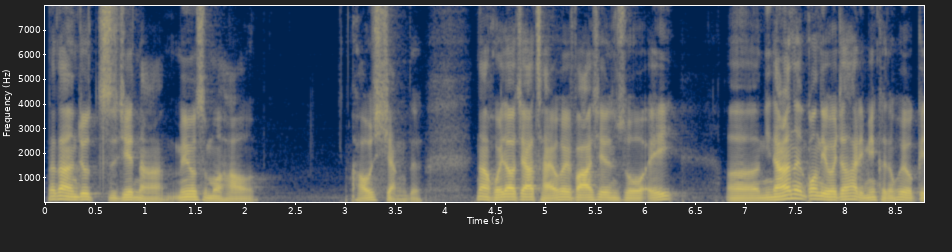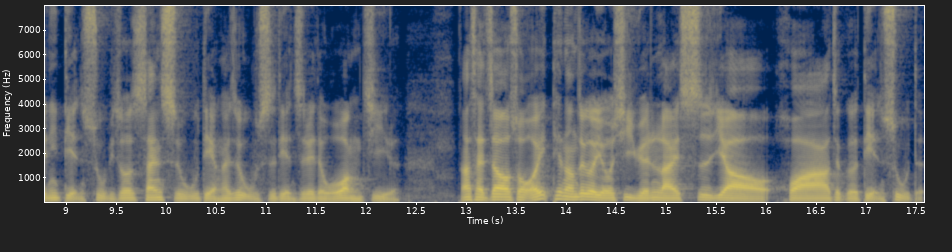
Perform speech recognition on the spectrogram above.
那当然就直接拿，没有什么好好想的。那回到家才会发现说，哎，呃，你拿了那个光碟回家，它里面可能会有给你点数，比如说三十五点还是五十点之类的，我忘记了。那才知道说，哎、天堂这个游戏原来是要花这个点数的。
